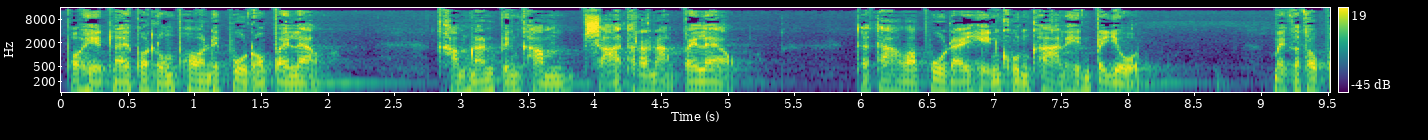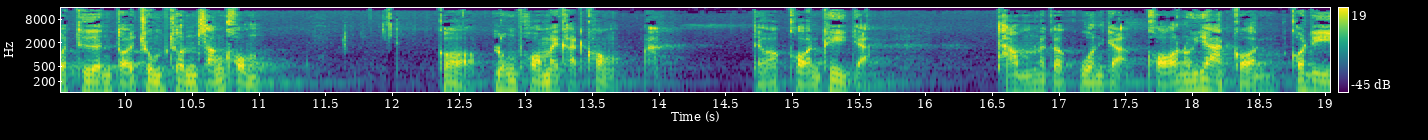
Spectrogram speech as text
เพราะเหตุไรเพราะหลวงพ่อได้พูดออกไปแล้วคำนั้นเป็นคำสาธารณะไปแล้ว แต่ถ้าว่าผู้ใดเห็นคุณค่าและเห็นประโยชน์ ไม่กระทบกระเทือนต่อชุมชนสังคม ก็หลวงพ่อไม่ขัดข้อง แต่ว่าก่อนที่จะทำแล้วก็ควรจะขออนุญาตก่อนก็ดี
